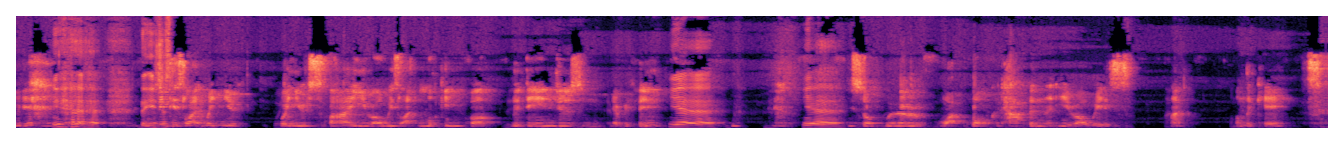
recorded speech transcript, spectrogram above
yeah. yeah, that you I just, it's like when you when you're a spy, you're always like looking for the dangers and everything. yeah, yeah, You're so aware of what what could happen that you're always like on the case.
